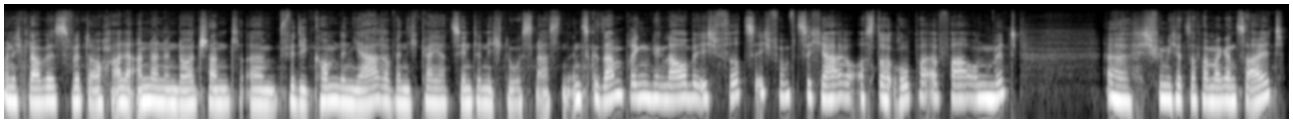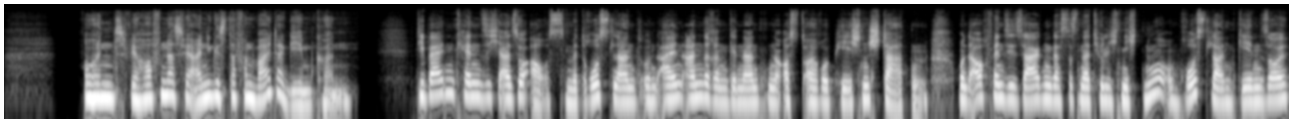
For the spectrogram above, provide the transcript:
Und ich glaube, es wird auch alle anderen in Deutschland ähm, für die kommenden Jahre, wenn nicht gar Jahrzehnte, nicht loslassen. Insgesamt bringen wir, glaube ich, 40, 50 Jahre Osteuropa-Erfahrung mit. Äh, ich fühle mich jetzt auf einmal ganz alt. Und wir hoffen, dass wir einiges davon weitergeben können. Die beiden kennen sich also aus mit Russland und allen anderen genannten osteuropäischen Staaten. Und auch wenn sie sagen, dass es natürlich nicht nur um Russland gehen soll,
